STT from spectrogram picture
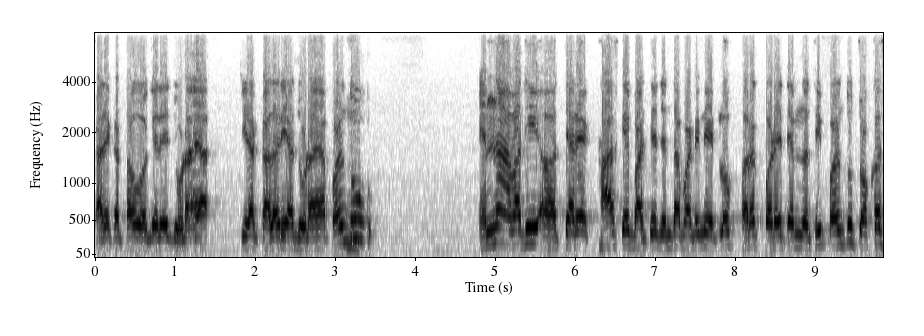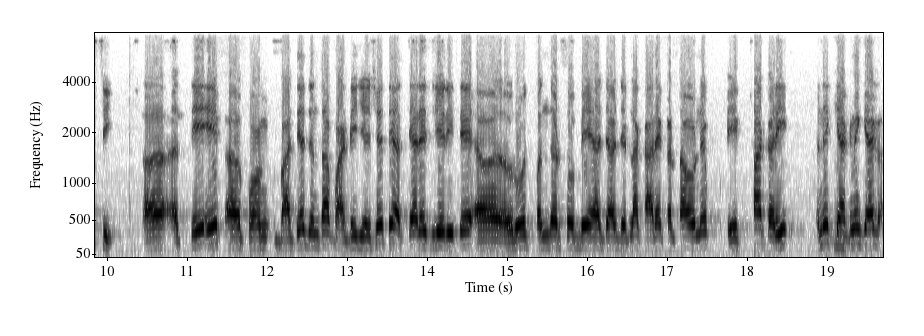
કાર્યકર્તાઓ વગેરે જોડાયા ચિરાગ કાલરિયા જોડાયા પરંતુ એમના આવવાથી અત્યારે ખાસ કે ભારતીય જનતા પાર્ટીને એટલો ફરક પડે તેમ નથી પરંતુ ચોક્કસથી તે એક ભારતીય જનતા પાર્ટી જે છે તે અત્યારે જે રીતે રોજ પંદરસો બે હજાર જેટલા કાર્યકર્તાઓને એકઠા કરી અને ક્યાંક ને ક્યાંક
